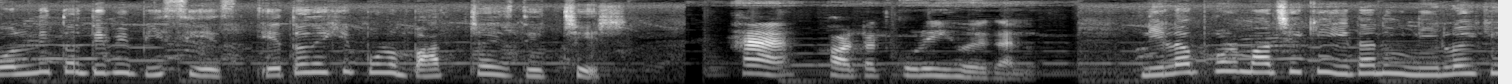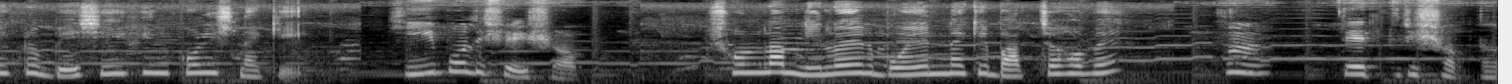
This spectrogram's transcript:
বললি তো দিবি বিসিএস এ তো দেখি পুরো বাচ্চাইজ দিচ্ছিস। হ্যাঁ হঠাৎ করেই হয়ে গেল। নীলাভর মাঝে কি ইদানিং নিলয়কে একটু বেশিই ফিল করিস নাকি? কি বলিস এই সব শুনলাম নিলয়ের বইয়ের নাকি বাচ্চা হবে? হুম তেত্রিশ সপ্তাহ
